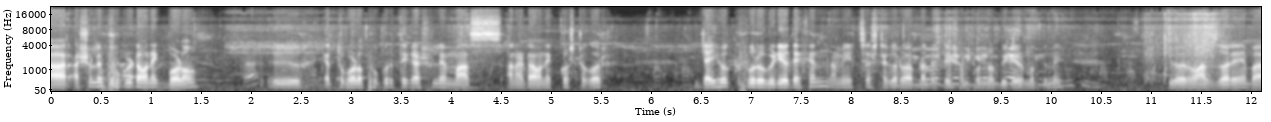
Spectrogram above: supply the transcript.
আর আসলে পুকুরটা অনেক বড়। এত বড় পুকুর থেকে আসলে মাছ আনাটা অনেক কষ্টকর। যাই হোক, পুরো ভিডিও দেখেন। আমি চেষ্টা করব আপনাদেরকে সম্পূর্ণ ভিডিওর মাধ্যমে কীভাবে মাছ ধরে বা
